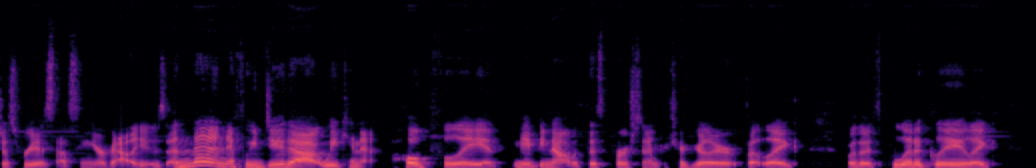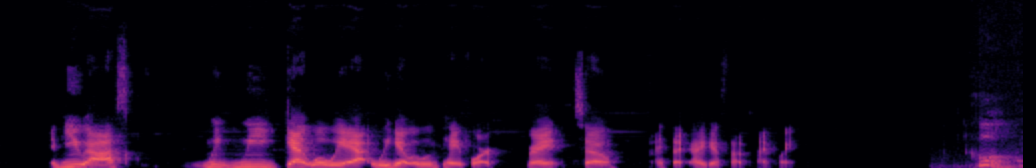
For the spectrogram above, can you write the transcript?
just reassessing your values. And then if we do that, we can hopefully, maybe not with this person in particular, but like whether it's politically, like if you ask, we, we get what we, we get what we pay for. Right. So I, th- I guess that's my point. Cool.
